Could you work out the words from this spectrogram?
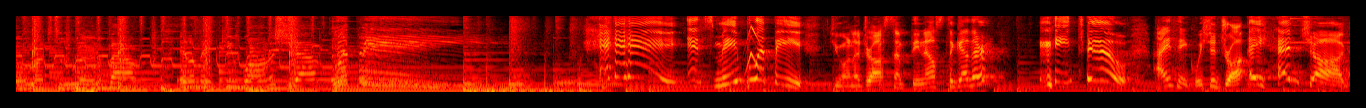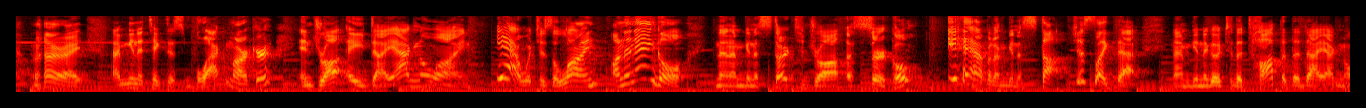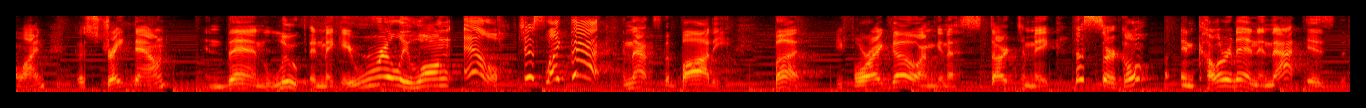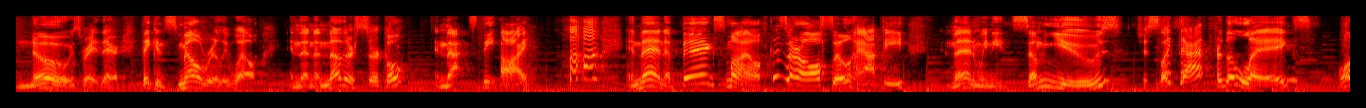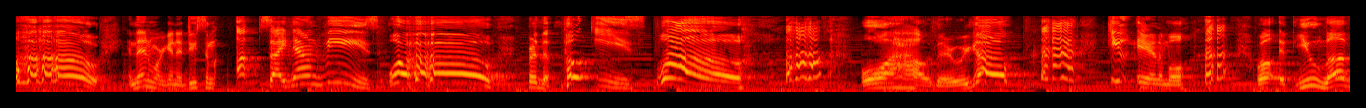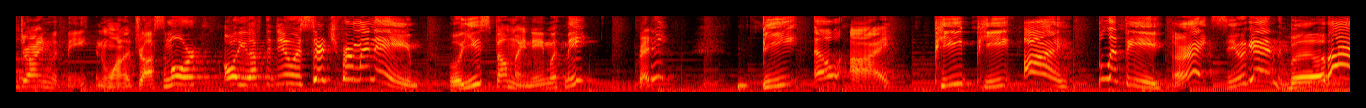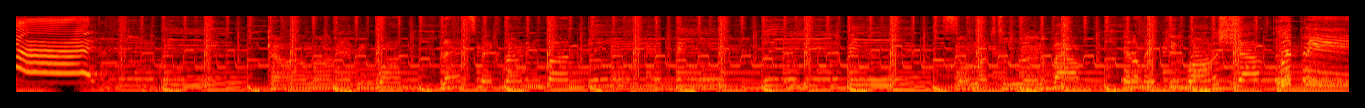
So much to learn about. It'll make you want to shout, Blippi! Hey, it's me, Blippi. Do you want to draw something else together? Me too! I think we should draw a hedgehog. All right, I'm gonna take this black marker and draw a diagonal line. Yeah, which is a line on an angle. And then I'm gonna start to draw a circle. Yeah, but I'm gonna stop just like that. And I'm gonna go to the top of the diagonal line, go straight down, and then loop and make a really long L, just like that. And that's the body. But before I go, I'm gonna start to make the circle and color it in, and that is the nose right there. They can smell really well. And then another circle, and that's the eye. and then a big smile, because they're all so happy. And then we need some U's, just like that, for the legs. Whoa! And then we're gonna do some upside down V's. Whoa! For the pokies. Whoa! wow, there we go. Cute animal. well, if you love drawing with me and want to draw some more, all you have to do is search for my name. Will you spell my name with me? Ready? B-L-I-P-P-I. Blippi. All right, see you again. Bye-bye. Let's make learning fun. So much to learn about. It'll make you want to shout, Blippi!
